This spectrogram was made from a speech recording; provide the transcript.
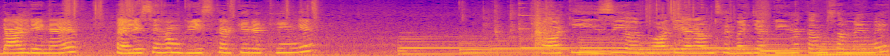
डाल देना है। पहले से हम ग्रीस करके रखेंगे। बहुत ही इजी और बहुत ही आराम से बन जाती है कम समय में।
